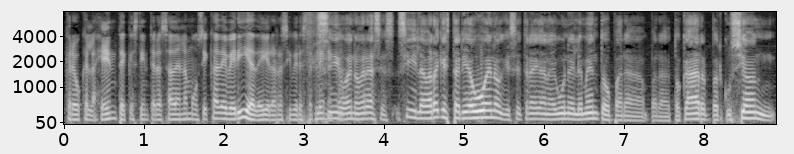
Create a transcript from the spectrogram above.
creo que la gente que esté interesada en la música debería de ir a recibir esta clínica. Sí, bueno, gracias. Sí, la verdad que estaría bueno que se traigan algún elemento para, para tocar percusión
